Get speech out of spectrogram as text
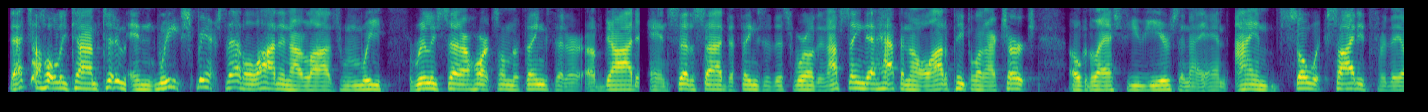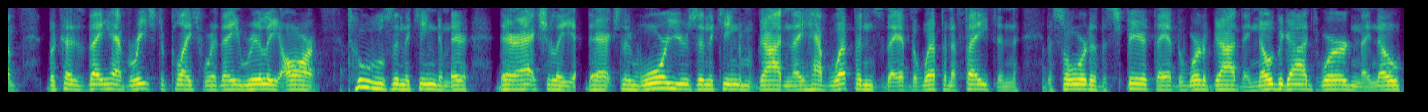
that's a holy time too. And we experience that a lot in our lives when we really set our hearts on the things that are of God and set aside the things of this world. And I've seen that happen to a lot of people in our church over the last few years. And I, and I am so excited for them because they have reached a place where they really are tools in the kingdom. They're, they're actually, they're actually warriors in the kingdom of God and they have weapons. They have the weapon of faith and the sword of the spirit. They have the word of God. They know the God's word and they know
